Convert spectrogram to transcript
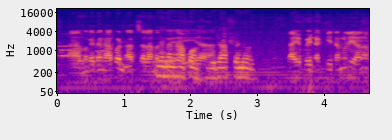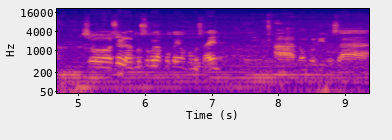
ah, magandang hapon at salamat Magandang po. hapon. eh, ah, Good afternoon. tayo po ay nagkita muli. Ano? So, sir, gusto ko lang po kayong kumustahin ah, tungkol dito sa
